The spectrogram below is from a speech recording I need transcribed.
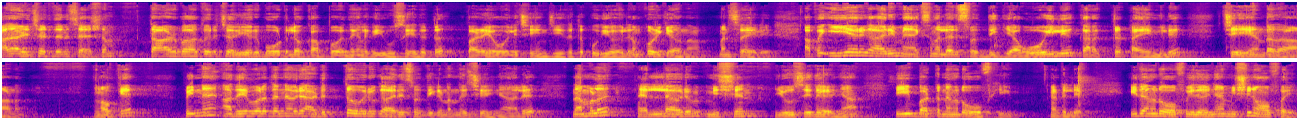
അത് അഴിച്ചെടുത്തതിന് ശേഷം താഴ്ഭാഗത്ത് ഒരു ചെറിയൊരു ബോട്ടിലോ കപ്പോ എന്തെങ്കിലുമൊക്കെ യൂസ് ചെയ്തിട്ട് പഴയ ഓയിൽ ചേഞ്ച് ചെയ്തിട്ട് പുതിയ ഓയിൽ നമുക്ക് ഒഴിക്കാവുന്നതാണ്. മനസ്സിലായില്ലേ? അപ്പോൾ ഈ ഒരു കാര്യം മാക്സിമം എല്ലാവരും ശ്രദ്ധിക്കുക. ഓയിൽ കറക്റ്റ് ടൈമിൽ ചെയ്യേണ്ടതാണ്. ഓക്കെ? പിന്നെ അതേപോലെ തന്നെ ഒരു അടുത്ത ഒരു കാര്യം ശ്രദ്ധിക്കേണ്ടതെന്ന് വെച്ച് കഴിഞ്ഞാൽ നമ്മൾ എല്ലാവരും മിഷൻ യൂസ് ചെയ്ത് കഴിഞ്ഞാൽ ഈ ബട്ടൺ അങ്ങോട്ട് ഓഫ് ചെയ്യും. കണ്ടില്ലേ? ഇത് അങ്ങോട്ട് ഓഫ് ചെയ്ത് കഴിഞ്ഞാൽ മിഷൻ ഓഫായി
